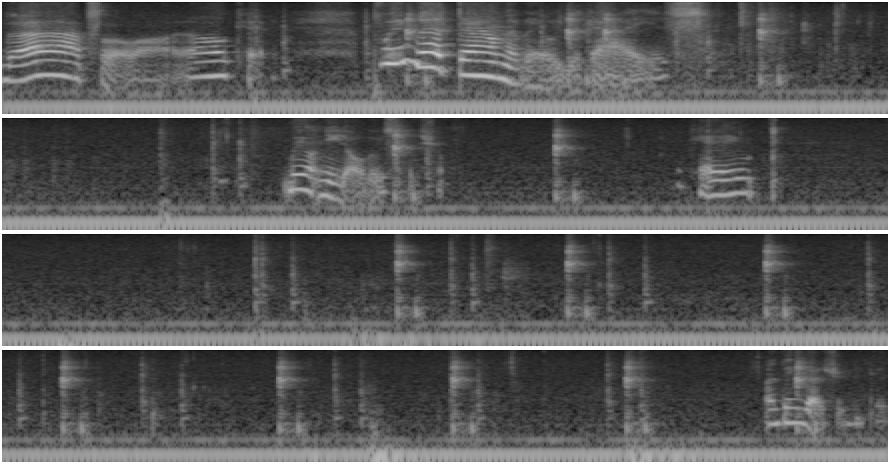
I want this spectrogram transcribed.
That's a lot. Okay, bring that down a little, you guys. We don't need all those special. Okay. I think that should be good.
